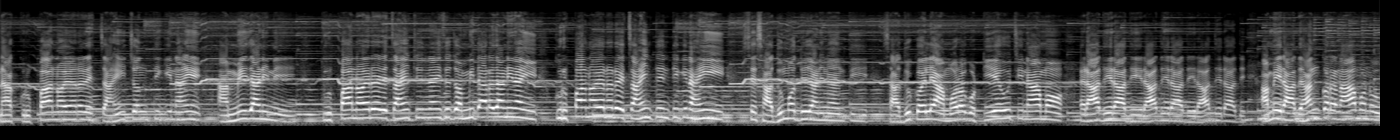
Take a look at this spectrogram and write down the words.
ନା କୃପା ନୟନରେ ଚାହିଁଛନ୍ତି କି ନାହିଁ ଆମେ ଜାଣିନେ। କୃପା ନୟନରେ ଚାହିଁଛନ୍ତି ନାହିଁ ସେ ଜମିଦାର ଜାଣିନାହିଁ କୃପା ନୟନରେ ଚାହିଁଛନ୍ତି କି ନାହିଁ ସେ ସାଧୁ ମଧ୍ୟ ଜାଣିନାହାନ୍ତି ସାଧୁ କହିଲେ ଆମର ଗୋଟିଏ ହେଉଛି ନାମ ରାଧେ ରାଧେ ରାଧେ ରାଧେ ରାଧେ ରାଧେ। ଆମେ ରାଧାଙ୍କର ନାମ ନଉ।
